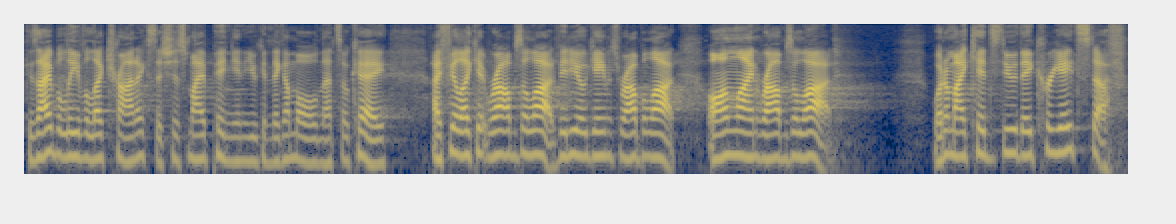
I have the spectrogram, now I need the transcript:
Because I believe electronics, that's just my opinion. You can think I'm old, and that's okay. I feel like it robs a lot. Video games rob a lot. Online robs a lot. What do my kids do? They create stuff.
